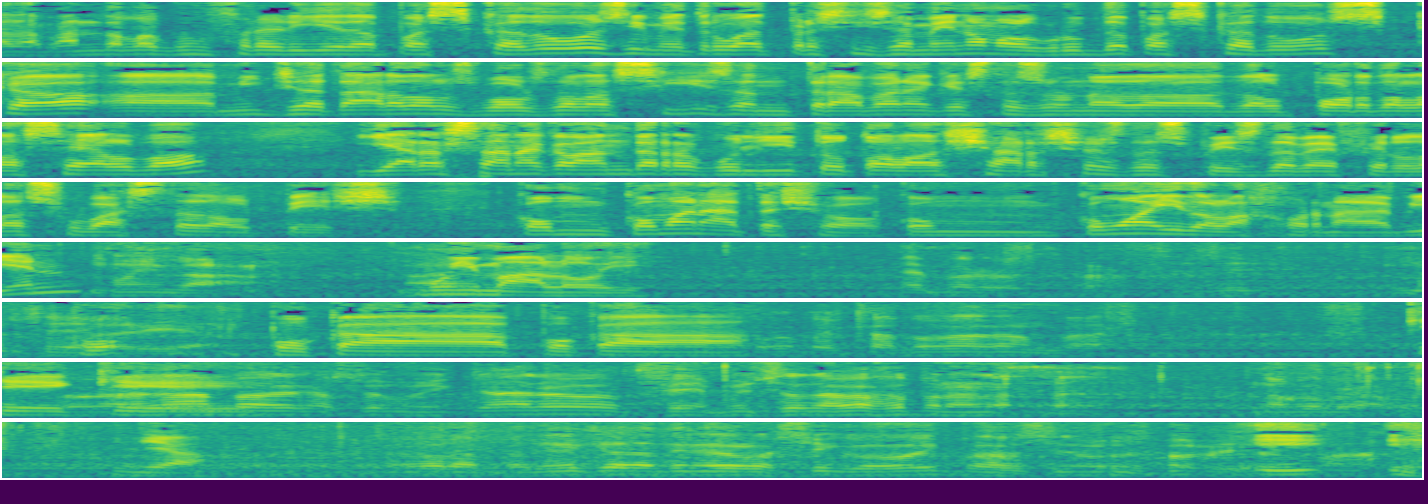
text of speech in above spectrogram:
a davant de la confraria de pescadors i m'he trobat precisament amb el grup de pescadors que a mitja tarda, als vols de les 6, entraven en aquesta zona de, del port de la selva i ara estan acabant de recollir totes les xarxes després d'haver fet la subhasta del peix. Com, com ha anat això? Com, com ha ido la jornada? ¿Bien? Muy mal. Muy mal hoy. Hemos sí. No se Po- debería. poca, poca... Poca, poca gamba. Que, Poca que... gamba, que son muy caro. En fin, mucho trabajo, pero nada. No cobramos. Ya. Ahora, tener que dar dinero a los chicos hoy, para si no olvidan Y, y,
